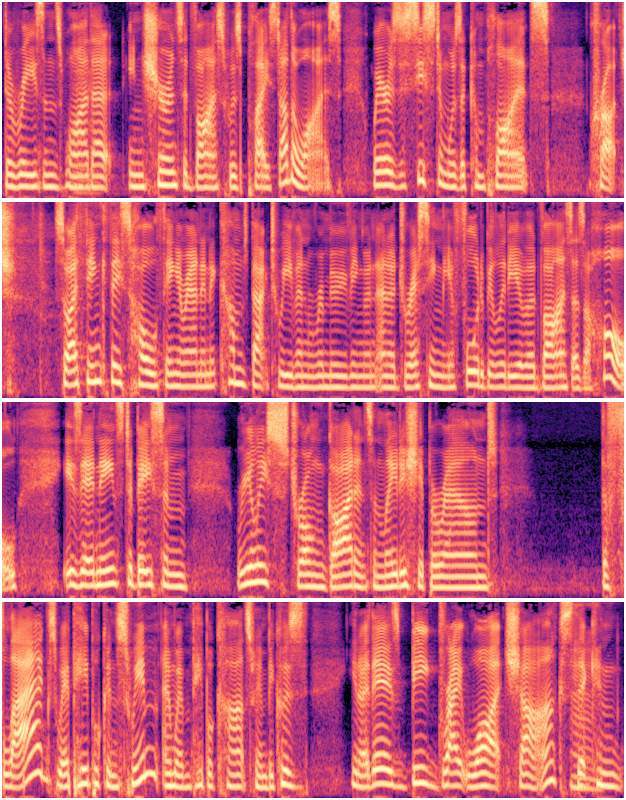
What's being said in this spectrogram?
the reasons why mm. that insurance advice was placed otherwise, whereas the system was a compliance crutch. So I think this whole thing around, and it comes back to even removing and, and, addressing the affordability of advice as a whole, is there needs to be some really strong guidance and leadership around the flags where people can swim and when people can't swim because you know, there's big, great white sharks mm. that can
